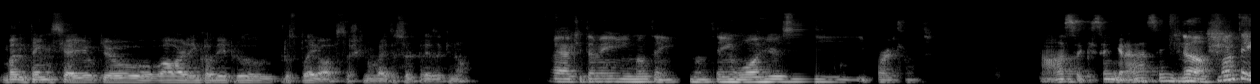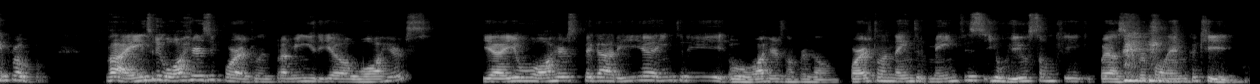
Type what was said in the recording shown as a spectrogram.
mantém-se aí o que eu, a ordem que eu dei para os playoffs. Acho que não vai ter surpresa aqui, não. É, aqui também mantém. Mantém Warriors e, e Portland. Nossa, que sem graça, hein? Não, mantém. Pro... Vai, entre Warriors e Portland, para mim iria Warriors. E aí o Warriors pegaria entre. O Warriors, não, perdão. Portland entre Memphis e o Houston, que, que foi a super polêmica aqui.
